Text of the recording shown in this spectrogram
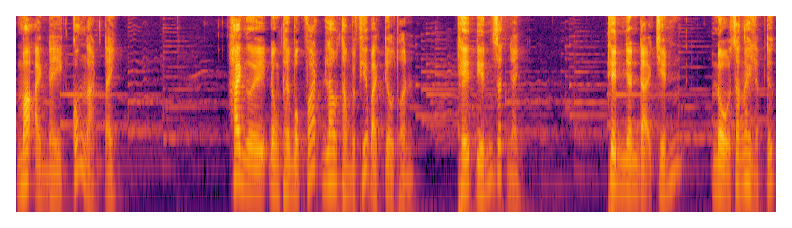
Ma ảnh này có ngàn tay. Hai người đồng thời bộc phát lao thẳng về phía Bạch Tiểu Thuần. Thế tiến rất nhanh. Thiên nhân đại chiến Nổ ra ngay lập tức.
